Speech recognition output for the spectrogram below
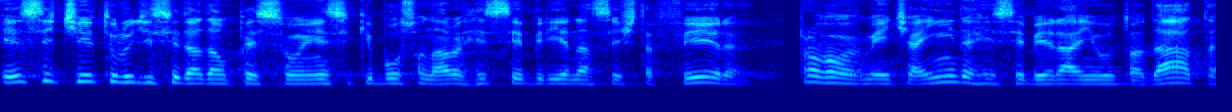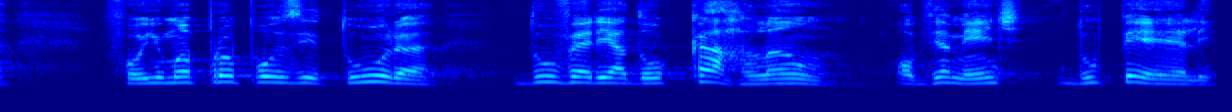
Esse título de cidadão pessoense que Bolsonaro receberia na sexta-feira, provavelmente ainda receberá em outra data, foi uma propositura do vereador Carlão, obviamente, do PL.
